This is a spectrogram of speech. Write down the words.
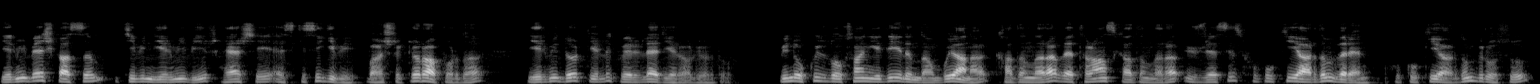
25 Kasım 2021 her şeyi eskisi gibi başlıklı raporda 24 yıllık veriler yer alıyordu. 1997 yılından bu yana kadınlara ve trans kadınlara ücretsiz hukuki yardım veren Hukuki Yardım Bürosu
